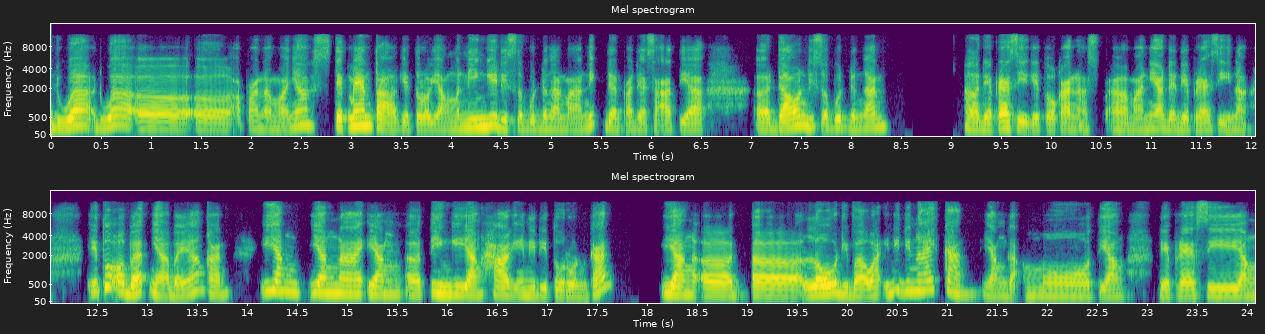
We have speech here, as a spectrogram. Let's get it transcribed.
dua dua uh, uh, apa namanya state mental gitu loh yang meninggi disebut dengan manik dan pada saat dia uh, down disebut dengan uh, depresi gitu kan uh, mania dan depresi. Nah, itu obatnya bayangkan yang yang naik yang uh, tinggi yang high ini diturunkan yang uh, uh, low di bawah ini dinaikkan, yang nggak mood, yang depresi, yang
